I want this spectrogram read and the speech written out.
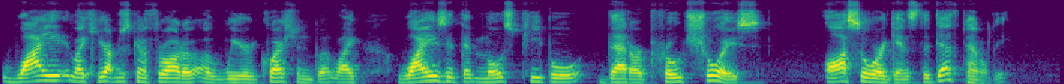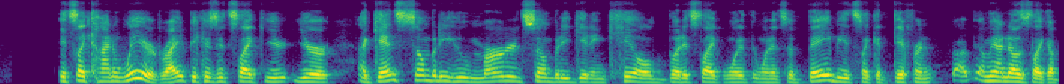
why like here I'm just going to throw out a, a weird question, but like, why is it that most people that are pro-choice also are against the death penalty? It's like kind of weird, right? Because it's like you're you're against somebody who murdered somebody getting killed, but it's like when when it's a baby, it's like a different. I mean, I know it's like a.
